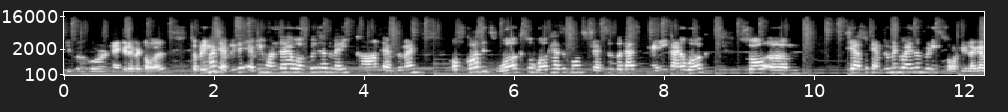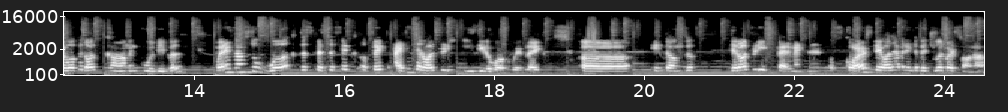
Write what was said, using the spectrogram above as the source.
people who are negative at all. So pretty much every day everyone that I work with has a very calm temperament. Of course it's work so work has its own stresses but that's any kind of work. So um, yeah, so temperament wise, I'm pretty sorted. Like, I work with all calm and cool people. When it comes to work, the specific of it, I think they're all pretty easy to work with. Like, uh, in terms of, they're all pretty experimental. Of course, they all have an individual persona.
